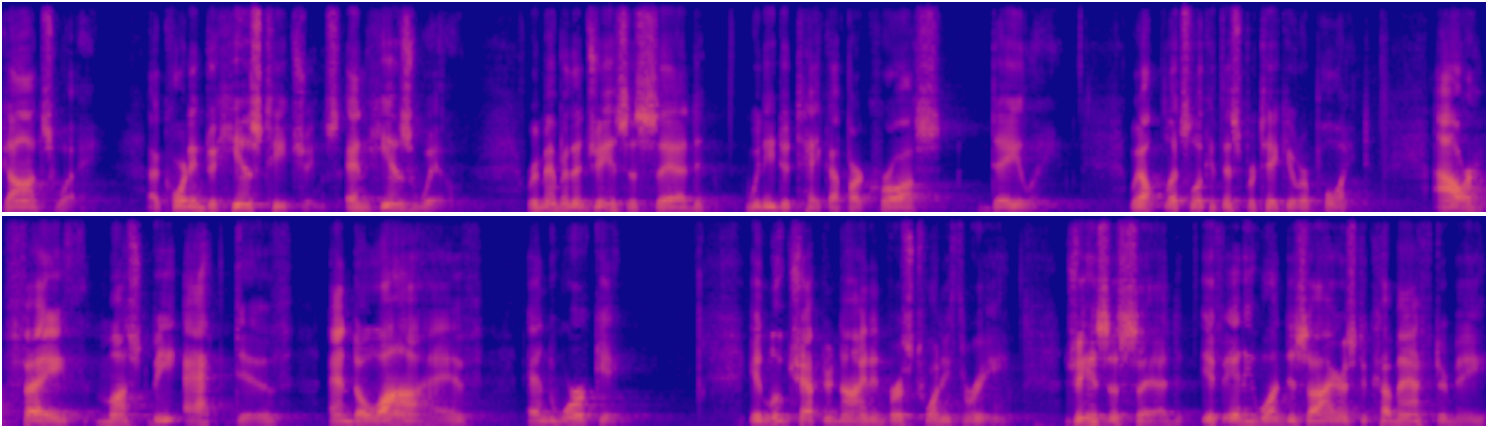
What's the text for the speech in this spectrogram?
God's way, according to His teachings and His will. Remember that Jesus said we need to take up our cross daily. Well, let's look at this particular point. Our faith must be active and alive and working. In Luke chapter 9 and verse 23, Jesus said, If anyone desires to come after me,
